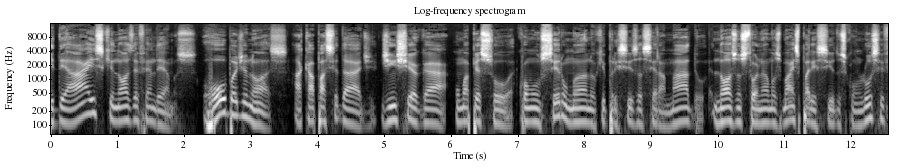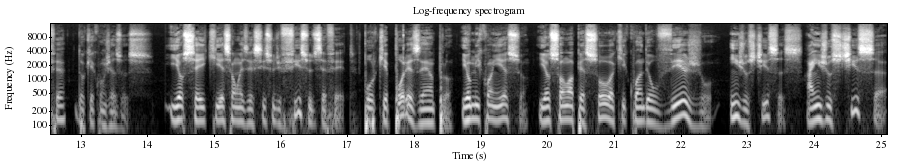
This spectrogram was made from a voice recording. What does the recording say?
ideais que nós defendemos rouba de nós a capacidade de enxergar uma pessoa como um ser humano que precisa ser amado, nós nos tornamos mais parecidos com Lúcifer do que com Jesus. E eu sei que esse é um exercício difícil de ser feito, porque, por exemplo, eu me conheço e eu sou uma pessoa que, quando eu vejo injustiças, a injustiça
